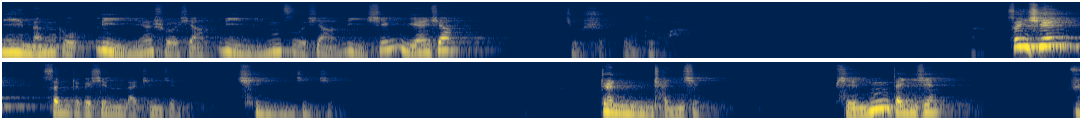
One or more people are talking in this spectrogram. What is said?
你能够立言说相，立名字相，立心缘相，就是无助啊。生心，生这个心来听经，清净心、真诚心、平等心、觉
